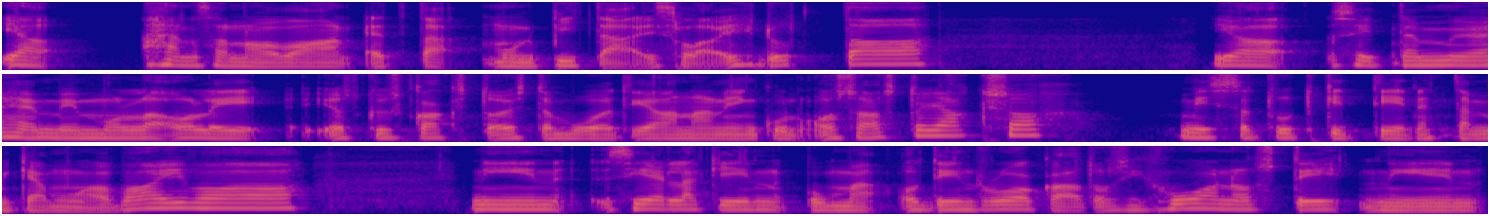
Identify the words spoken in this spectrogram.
Ja hän sanoi vaan, että mun pitäisi laihduttaa. Ja sitten myöhemmin mulla oli joskus 12-vuotiaana niin kuin osastojakso, missä tutkittiin, että mikä mua vaivaa, niin sielläkin, kun mä otin ruokaa tosi huonosti, niin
